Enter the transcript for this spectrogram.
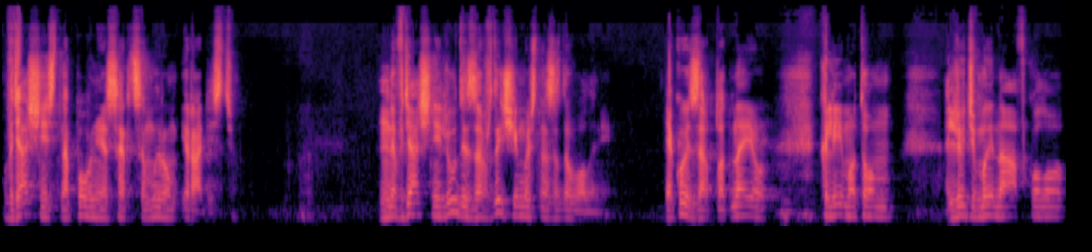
Вдячність наповнює серце миром і радістю. Невдячні люди завжди чимось незадоволені, якоюсь зарплатнею, кліматом, людьми навколо,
